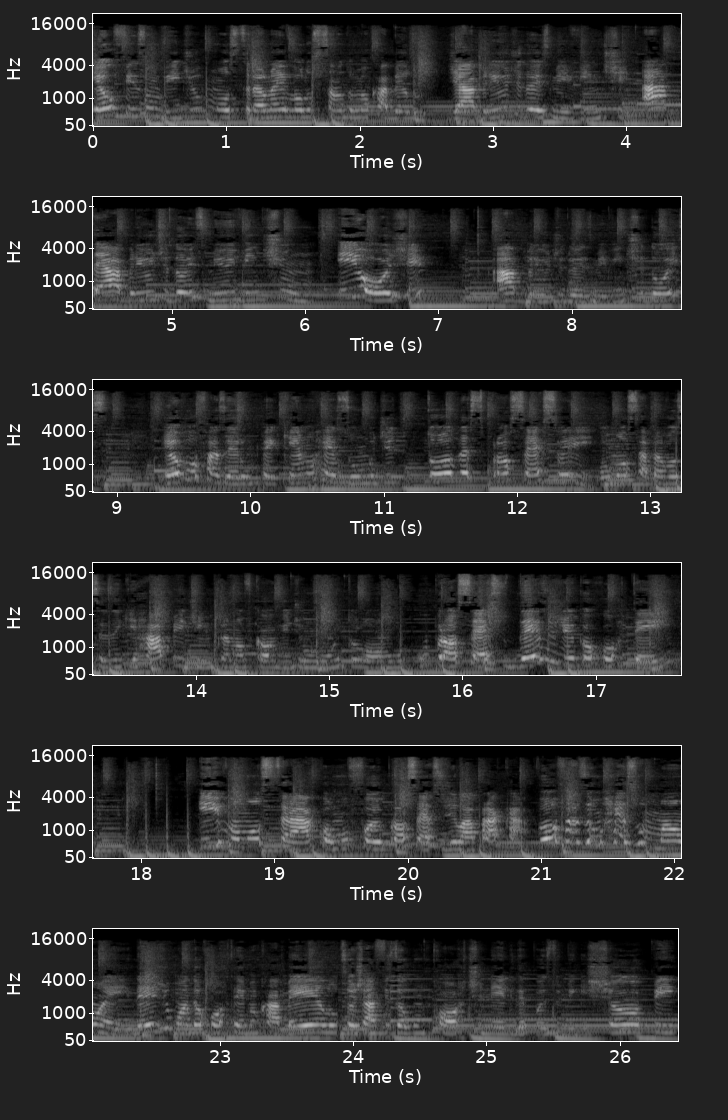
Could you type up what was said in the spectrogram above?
eu fiz um vídeo mostrando a evolução do meu cabelo de abril de 2020 até abril de 2021. E hoje, abril de 2022, eu vou fazer um pequeno resumo de todo esse processo aí. Vou mostrar pra vocês aqui rapidinho, pra não ficar um vídeo muito longo, o processo desde o dia que eu cortei e vou mostrar como foi o processo de lá pra cá. Vou fazer um resumão aí, desde quando eu cortei meu cabelo, se eu já fiz algum corte nele depois do Big Shop,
